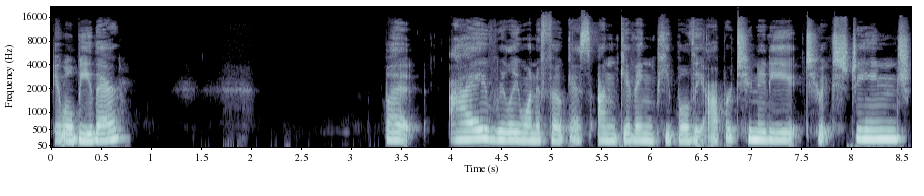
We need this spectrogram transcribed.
It will be there. But I really want to focus on giving people the opportunity to exchange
